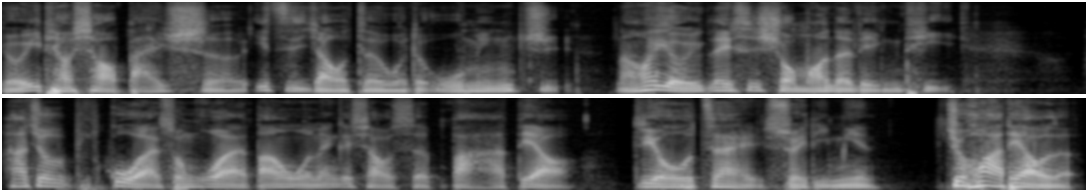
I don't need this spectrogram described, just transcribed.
有一条小白蛇一直咬着我的无名指，然后有一类似熊猫的灵体，他就过来冲过来把我那个小蛇拔掉，丢在水里面就化掉了，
